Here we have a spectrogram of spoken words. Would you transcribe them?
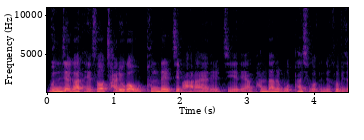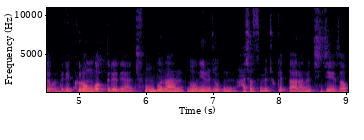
문제가 돼서 자료가 오픈될지 말아야 될지에 대한 판단을 못 하시거든요, 소비자분들이. 그런 것들에 대한 충분한 논의를 조금 하셨으면 좋겠다라는 취지에서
